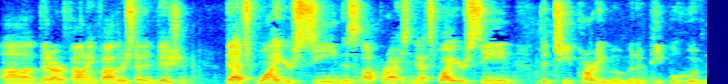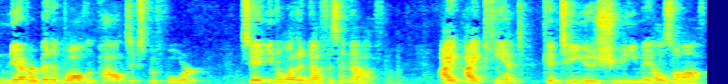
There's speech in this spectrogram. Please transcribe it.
uh, that our founding fathers had envisioned. That's why you're seeing this uprising. That's why you're seeing the Tea Party movement of people who have never been involved in politics before saying, you know what, enough is enough. I, I can't continue to shoot emails off.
